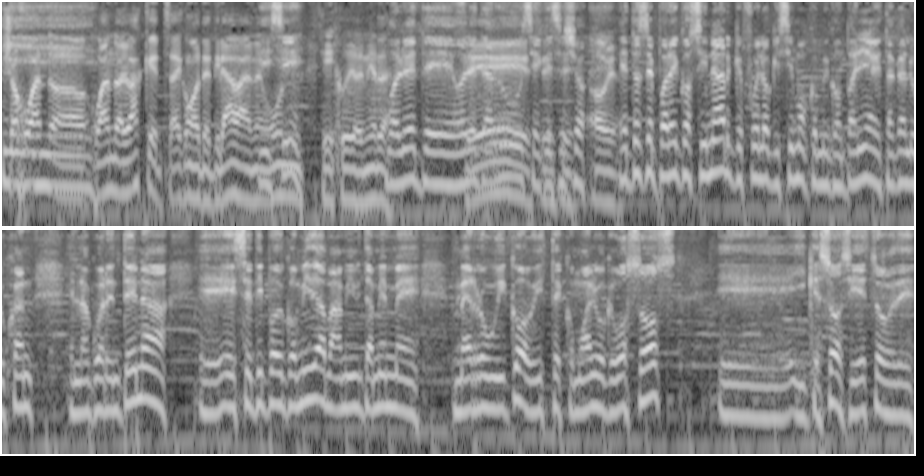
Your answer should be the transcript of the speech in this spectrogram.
Yo Y- jugando, jugando al básquet, ¿sabes cómo te tiraban? Y un sí. y judío de mierda. Volvete, volvete Sí, a Rusia, sí, qué sé sí, yo. obvio. Entonces por ahí cocinar, que fue lo que hicimos con mi compañía que está acá en Luján en la cuarentena, eh, ese tipo de comida a mí también me, me reubicó, ¿viste? Es como algo que vos sos. eh, y que sos, y esto de,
